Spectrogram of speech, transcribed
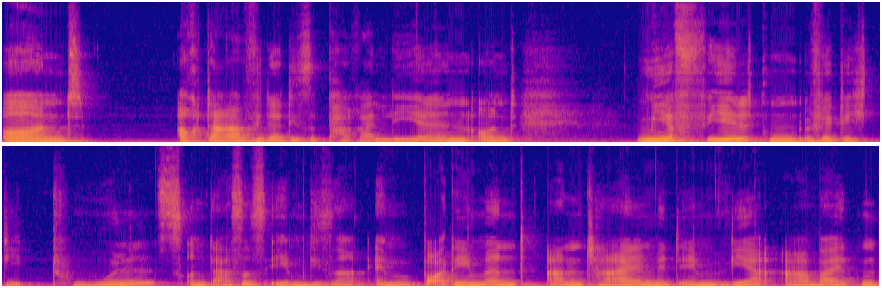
Und auch da wieder diese Parallelen. Und mir fehlten wirklich die Tools. Und das ist eben dieser Embodiment-Anteil, mit dem wir arbeiten.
